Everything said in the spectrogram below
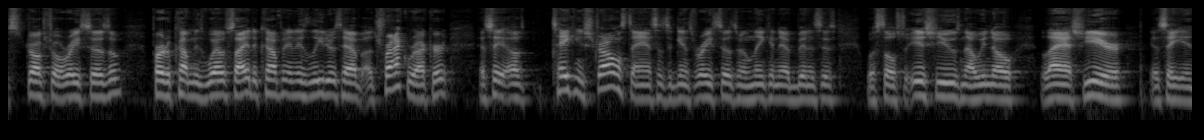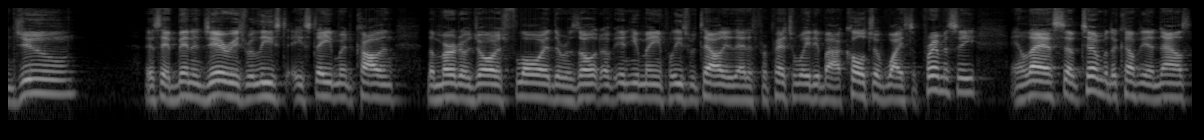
structural racism. Per the company's website, the company and its leaders have a track record, let's say, of taking strong stances against racism and linking their businesses with social issues. Now, we know last year, let's say in June, they say Ben and Jerry's released a statement calling the murder of George Floyd the result of inhumane police brutality that is perpetuated by a culture of white supremacy. And last September, the company announced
